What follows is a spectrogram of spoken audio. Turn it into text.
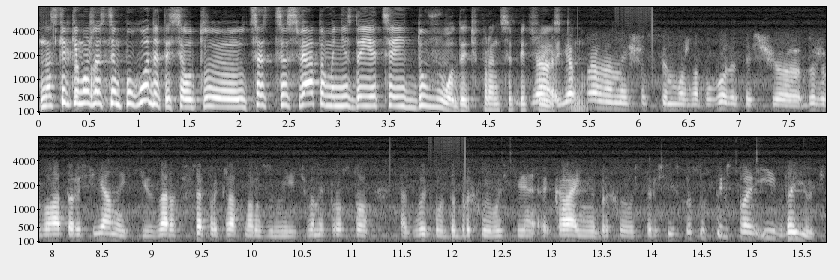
наскільки можна з цим погодитися? От е, це, це свято, мені здається, і доводить в принципі цю Я, я впевнений, що з цим можна погодитись, що дуже багато росіян, які зараз все прекрасно розуміють, вони просто звикли до брехливості, крайньої брехливості російського суспільства і вдають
